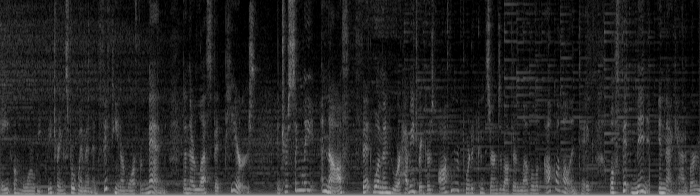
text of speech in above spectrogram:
8 or more weekly drinks for women and 15 or more for men than their less fit peers. Interestingly enough, fit women who are heavy drinkers often reported concerns about their level of alcohol intake, while fit men in that category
